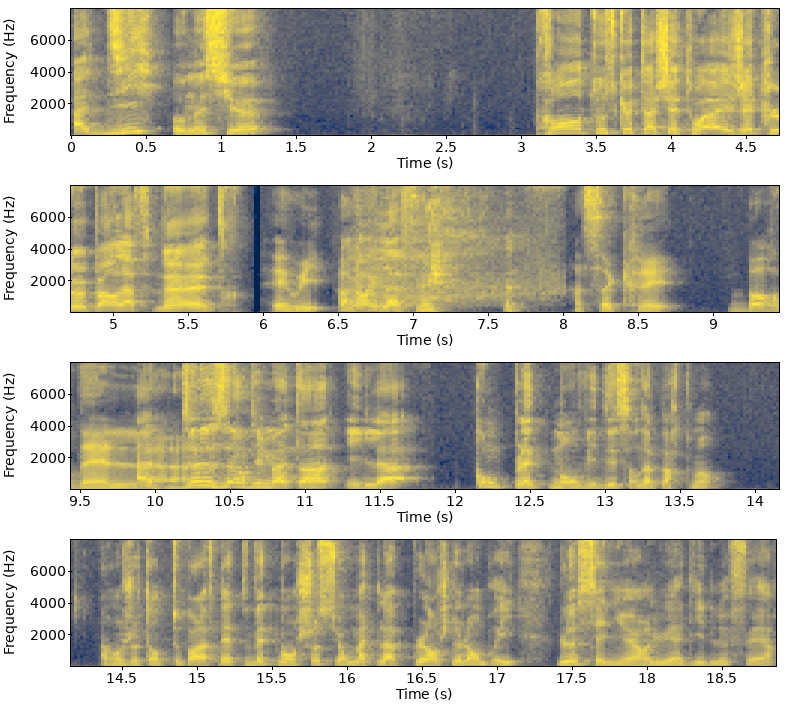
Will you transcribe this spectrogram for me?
a dit au monsieur Prends tout ce que t'as chez toi et jette-le par la fenêtre. Eh oui, Alors il l'a fait. un sacré bordel. À 2h du matin, il a complètement vidé son appartement. En jetant tout par la fenêtre, vêtements, chaussures, matelas, planches de lambris. Le seigneur lui a dit de le faire.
